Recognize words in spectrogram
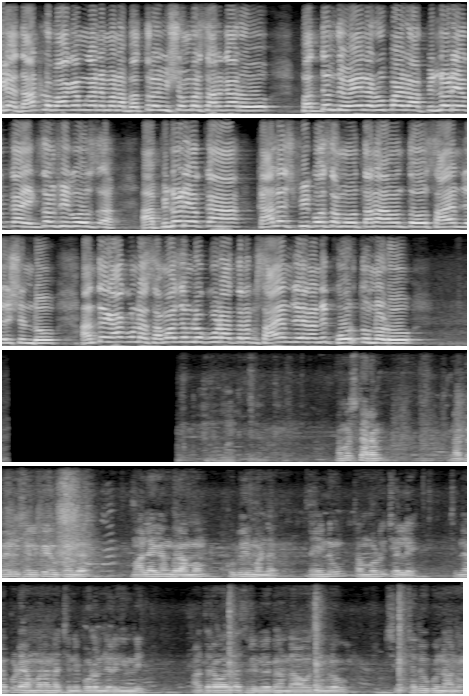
ఇక దాంట్లో భాగంగానే మన బత్తుల విశ్వంబర్ సార్ గారు పద్దెనిమిది వేల రూపాయలు ఆ పిల్లోడి యొక్క ఎగ్జామ్ ఫీ కోసం ఆ పిల్లోడి యొక్క కాలేజ్ ఫీ కోసము తన వంతు సాయం చేసిండు. అంతేకాకుండా సమాజంలో కూడా తనకు సాయం చేయాలని కోరుతున్నాడు. నమస్కారం. నా పేరు చెలికే ఉపేందర్. మాలేగం గ్రామం కుబీర్ మండల్. నేను తమ్ముడు చెల్లె. చిన్నప్పుడే అమ్మ నాన్న చనిపోవడం జరిగింది. ఆ తర్వాత శ్రీ వివేకానంద ఆవాసంలో చదువుకున్నాను.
